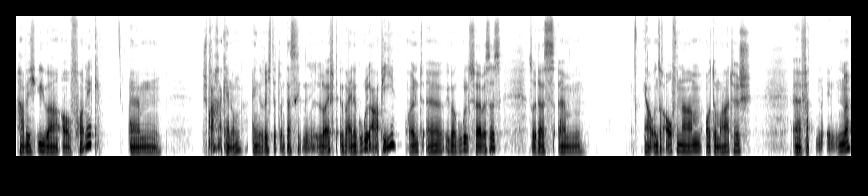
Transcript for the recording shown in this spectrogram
habe ich über Auphonic ähm, Spracherkennung eingerichtet und das läuft über eine Google API und äh, über Google Services, so dass ähm, ja unsere Aufnahmen automatisch äh, ne,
